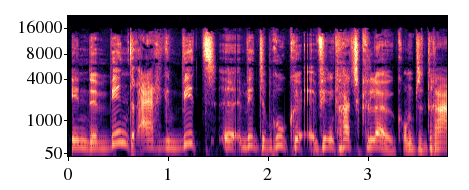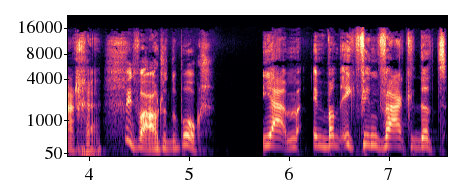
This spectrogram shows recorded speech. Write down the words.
in de winter eigenlijk wit, eh, witte broeken vind ik hartstikke leuk om te dragen. Ik vind wel out of the box. Ja, maar, want ik vind vaak dat...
